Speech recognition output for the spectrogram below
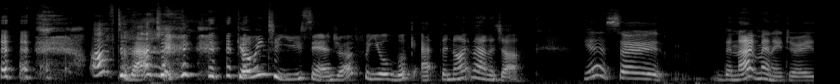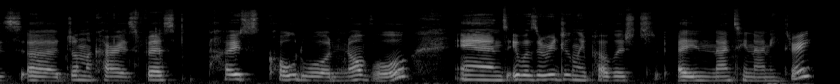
After that, going to you, Sandra, for your look at the Night Manager. Yeah, so The Night Manager is uh, John Le Carre's first post Cold War novel, and it was originally published in 1993.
